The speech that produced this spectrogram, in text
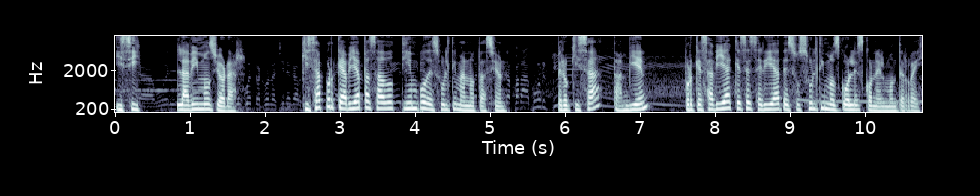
Y sí, la vimos llorar. Quizá porque había pasado tiempo de su última anotación, pero quizá también porque sabía que ese sería de sus últimos goles con el Monterrey.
